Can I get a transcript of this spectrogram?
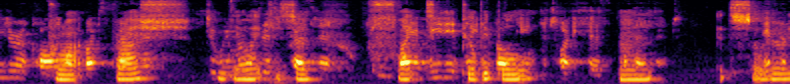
leader in calling on cra- the Vice President crash, something like it's a fight immediately pure people and it's so If the very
